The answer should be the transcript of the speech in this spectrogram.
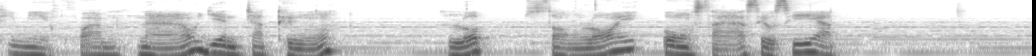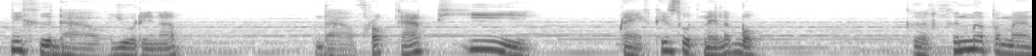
ที่มีความหนาวเย็นจัดถึง ลบ 200 องศาเซลเซียส นี่คือดาวยูเรนัส ดาวเคราะห์ก๊าซที่แปลกที่สุดในระบบ เกิดขึ้นเมื่อประมาณ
